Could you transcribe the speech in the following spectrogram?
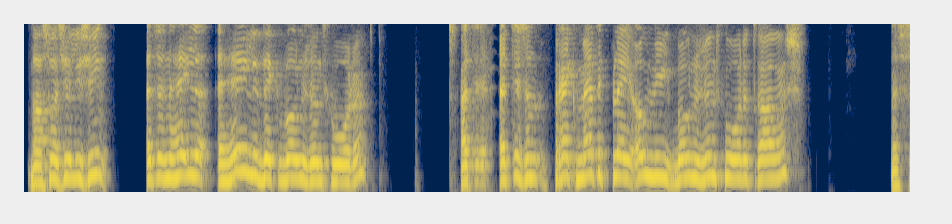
Nou, zoals jullie zien, het is een hele, hele dikke bonus hunt geworden. Het, het is een pragmatic play only bonus geworden trouwens. Dus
